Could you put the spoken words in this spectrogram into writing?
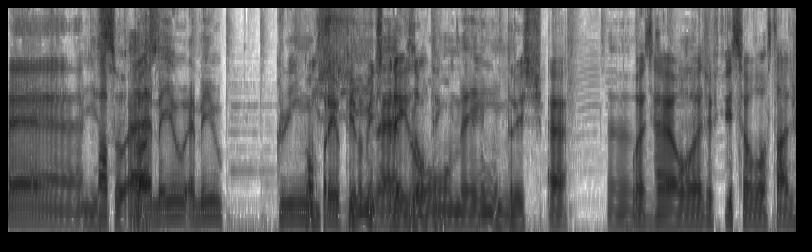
É. Isso, Top, é gosto. meio, é meio cringe. Comprei o FIFA 23 né, ontem. Homem. Muito triste. É. Pois é, eu- é difícil eu gostar de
